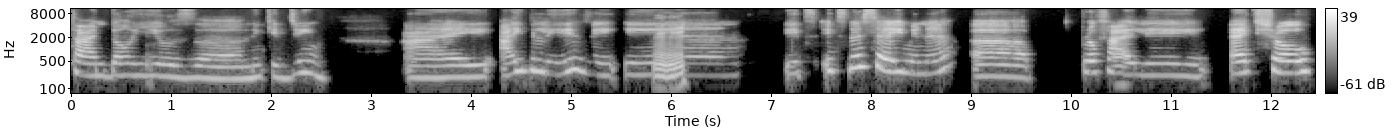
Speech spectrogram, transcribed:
time don't use uh, LinkedIn? I I believe in mm-hmm it's it's the same, né? Uh, profile actual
